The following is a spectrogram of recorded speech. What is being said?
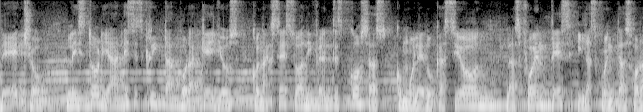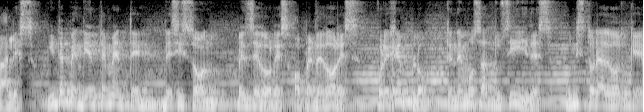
De hecho, la historia es escrita por aquellos con acceso a diferentes cosas como la educación, las fuentes y las cuentas orales, independientemente de si son vencedores o perdedores. Por ejemplo, tenemos a Tucídides, un historiador que,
